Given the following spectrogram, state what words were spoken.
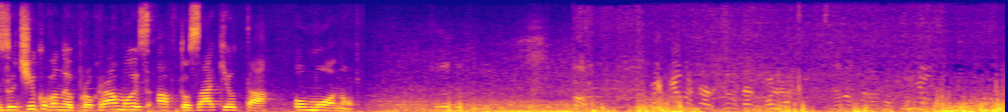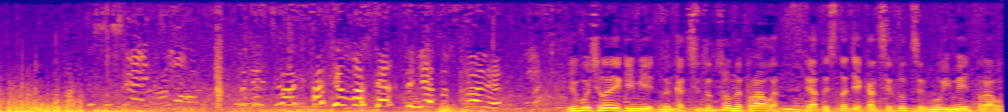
з очікуваною програмою з автозаків та ОМОНу. Совсем у вас сердца нету, что ли? Любой человек имеет конституционное право, пятая статья Конституции имеет право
